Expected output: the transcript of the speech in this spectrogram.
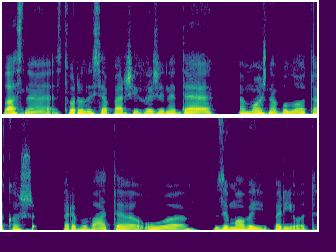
власне створилися перші хижини, де можна було також перебувати у зимовий період.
